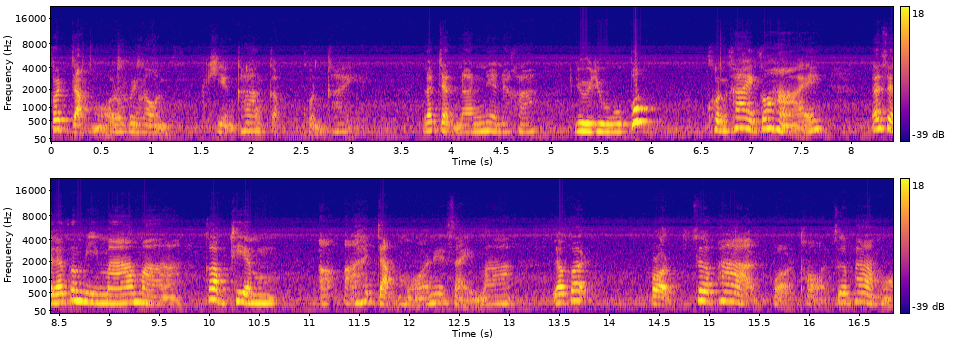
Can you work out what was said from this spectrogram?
ก็จับหมอลงไปนอนเคียงข้างกับคนไข้ และจากนั้นเนี่ยนะคะ อยู่ๆปุ๊บคนไข้ก็หาย แล้วเสร็จแล้วก็มีม้ามาก็เทียมเออาให้จับหมอเนี่ยใส่ม้า แล้วก็ปลดเสื้อผ้าปลดถอดเสื้อผ้าหมอ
